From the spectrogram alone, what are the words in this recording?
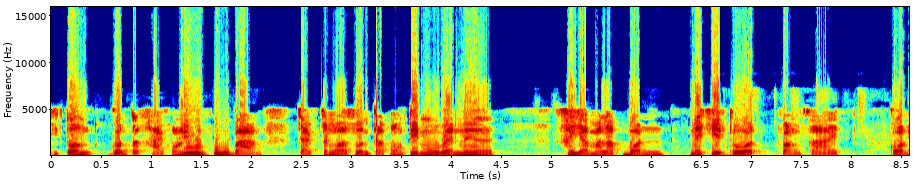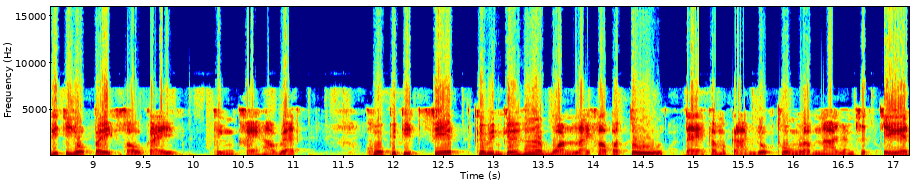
ที่ต้นก้นตะข่ายของลิเวอร์พูลบ้าง จากจังหวะสวนกลับของติโมแวนเนอร์ ขยับมารับบอลในเขตโทษฝั่งซ้าย ก่อนที่จะยกไปเสาไกลถึงไคฮาแวด โคไปติดเซฟเควินเกรเฮอร์บอลไหลเข้าประตู แต่กรรมการยกธงล้ำหน้าอย่างชัดเจน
